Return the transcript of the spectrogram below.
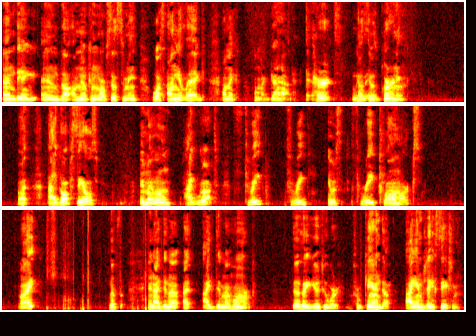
And the and the American wolf says to me, "What's on your leg?" I'm like, "Oh my God, it hurts because it was burning." Right? I go upstairs in my room. I looked, three, three. It was three claw marks. Right? And I did my I, I did my homework. There's a YouTuber from Canada, IMJ Station.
